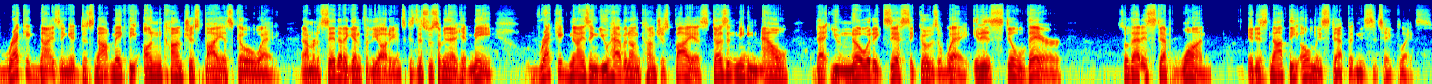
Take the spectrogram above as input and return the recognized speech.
Recognizing it does not make the unconscious bias go away. And I'm going to say that again for the audience because this was something that hit me. Recognizing you have an unconscious bias doesn't mean now that you know it exists, it goes away. It is still there. So that is step one. It is not the only step that needs to take place.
